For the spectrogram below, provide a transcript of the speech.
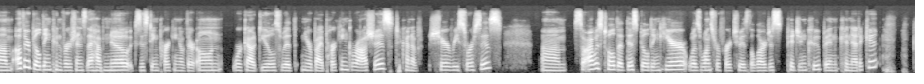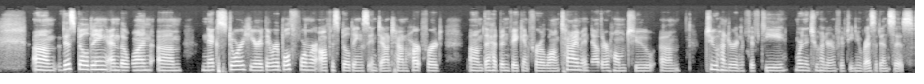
Um, other building conversions that have no existing parking of their own work out deals with nearby parking garages to kind of share resources. Um, so I was told that this building here was once referred to as the largest pigeon coop in Connecticut. um, this building and the one um, next door here, they were both former office buildings in downtown Hartford um, that had been vacant for a long time, and now they're home to um, 250, more than 250 new residences.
